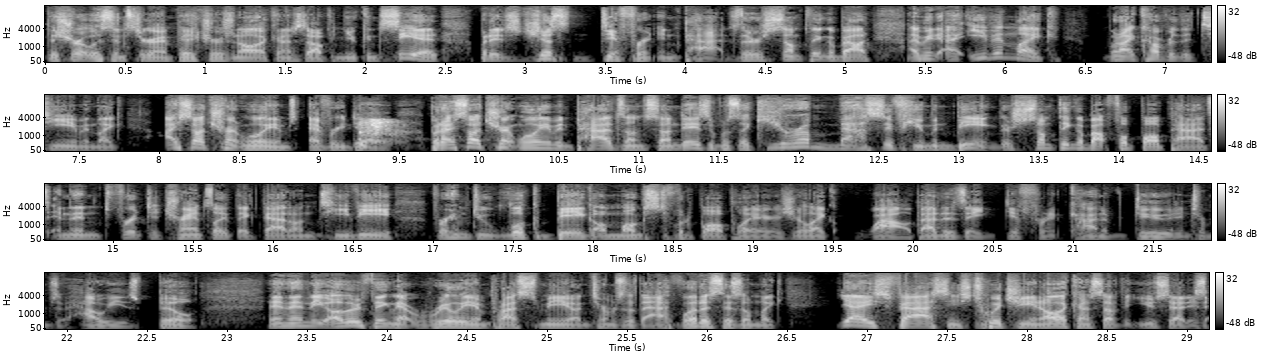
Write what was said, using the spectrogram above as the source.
the shirtless instagram pictures and all that kind of stuff and you can see it but it's just different in pads. There's something about i mean even like when I cover the team and like I saw Trent Williams every day, but I saw Trent Williams in pads on Sundays and was like, you're a massive human being. There's something about football pads. And then for it to translate like that on TV, for him to look big amongst football players, you're like, wow, that is a different kind of dude in terms of how he is built. And then the other thing that really impressed me in terms of the athleticism, like yeah, he's fast and he's twitchy and all that kind of stuff that you said is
